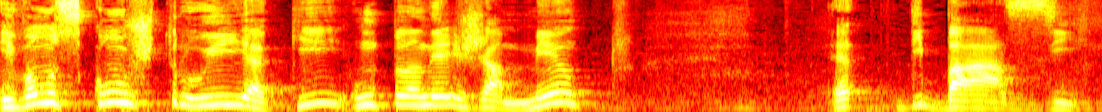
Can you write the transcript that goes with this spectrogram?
e vamos construir aqui um planejamento é, de base.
